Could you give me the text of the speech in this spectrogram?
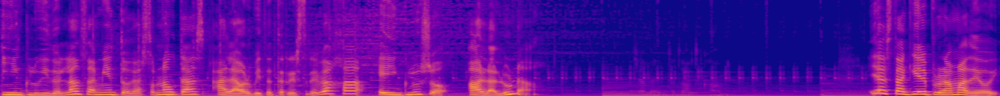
incluido el lanzamiento de astronautas a la órbita terrestre baja e incluso a la Luna. Y hasta aquí el programa de hoy.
